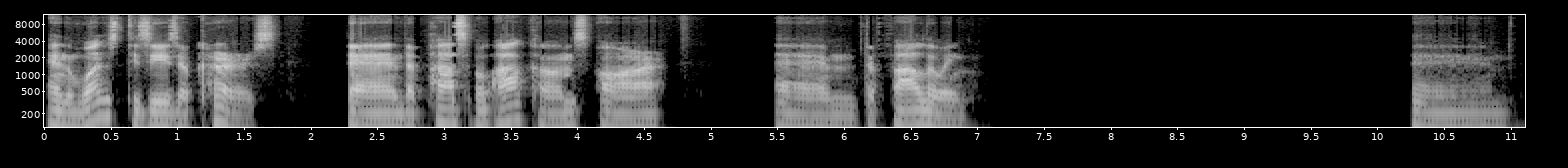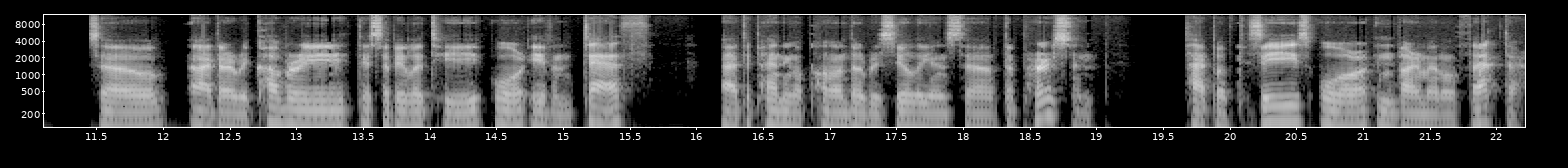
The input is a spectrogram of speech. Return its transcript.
And once disease occurs, then the possible outcomes are um, the following. Um, so either recovery, disability, or even death, uh, depending upon the resilience of the person, type of disease, or environmental factor.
